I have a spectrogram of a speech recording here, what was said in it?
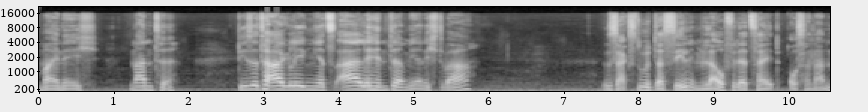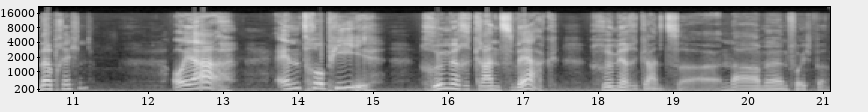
meine ich. Nannte. Diese Tage liegen jetzt alle hinter mir, nicht wahr? Sagst du, dass Seelen im Laufe der Zeit auseinanderbrechen? Oh ja, Entropie. Rümmergrans Werk. Rümmerganzer Namen, furchtbar.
